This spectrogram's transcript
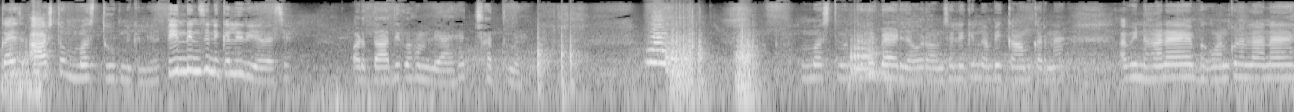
गाइज़ आज तो मस्त धूप निकली है। तीन दिन से निकल ही रही है वैसे। और दादी को हम ले आए हैं छत में। मस्त मन कर बैठ जाओ आराम से लेकिन अभी काम करना है। अभी नहाना है भगवान को नहलाना है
